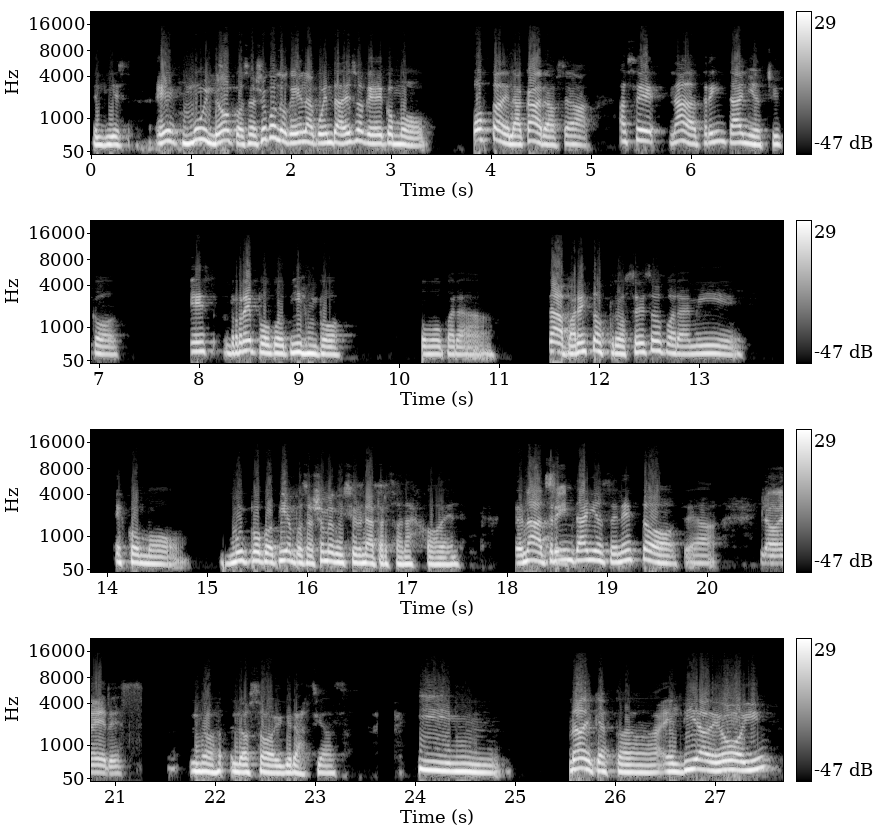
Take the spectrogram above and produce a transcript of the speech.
el 10 es muy loco. O sea, yo cuando quedé en la cuenta de eso quedé como posta de la cara. O sea, hace nada, 30 años, chicos. Es re poco tiempo como para, nada, para estos procesos para mí es como muy poco tiempo, o sea, yo me considero una persona joven. Pero nada, 30 años en esto, o sea, Lo eres. lo, lo soy, gracias. Y mm, nada, y que hasta el día de hoy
